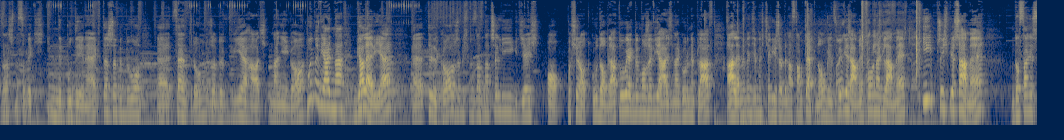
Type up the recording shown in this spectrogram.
zaznaczmy sobie jakiś inny budynek, też żeby było e, centrum, żeby wjechać na niego. Spróbujmy wjechać na galerię, e, tylko żebyśmy zaznaczyli gdzieś, o, po środku, dobra, tu jakby może wjechać na górny plac, ale my będziemy chcieli, żeby nas tam tepnął, więc wybieramy, ponaglamy i przyspieszamy. Dostaniesz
